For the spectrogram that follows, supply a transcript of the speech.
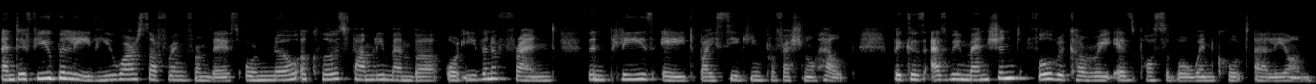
And if you believe you are suffering from this or know a close family member, or even a friend, then please aid by seeking professional help. Because as we mentioned, full recovery is possible when caught early on.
